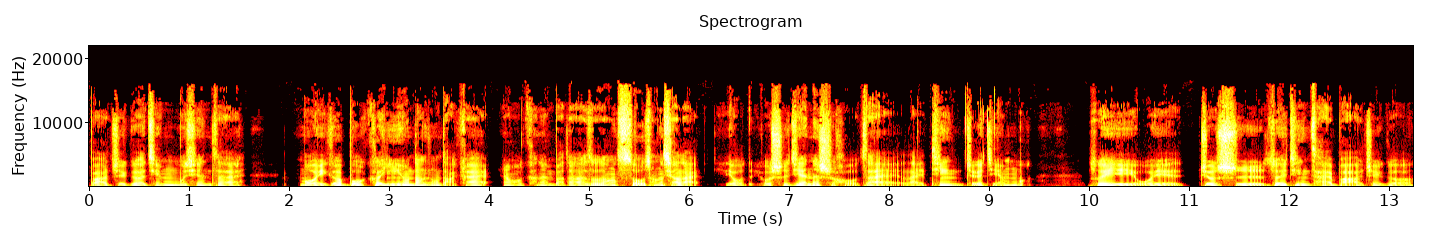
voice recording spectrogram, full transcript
把这个节目先在某一个播客应用当中打开，然后可能把它收藏收藏下来，有有时间的时候再来听这个节目。所以我也就是最近才把这个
